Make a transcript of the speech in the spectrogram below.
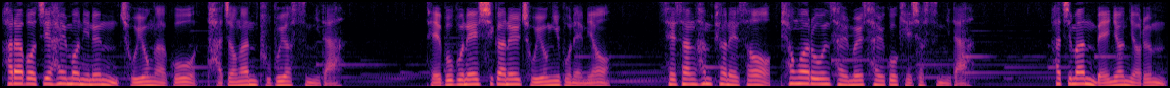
할아버지 할머니는 조용하고 다정한 부부였습니다. 대부분의 시간을 조용히 보내며 세상 한편에서 평화로운 삶을 살고 계셨습니다. 하지만 매년 여름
